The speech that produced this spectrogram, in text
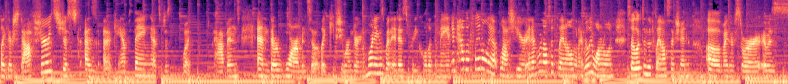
like their staff shirts just as a camp thing. That's just what happens and they're warm and so it like keeps you warm during the mornings when it is pretty cold up in Maine. I didn't have a flannel last year and everyone else had flannels and I really wanted one so I looked in the flannel section of my thrift store. It was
